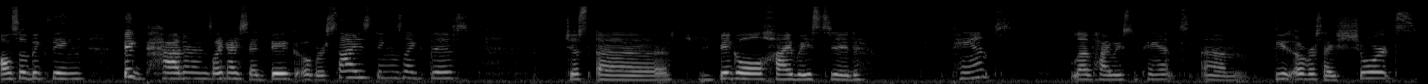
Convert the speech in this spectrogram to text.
Also, a big thing, big patterns, like I said, big oversized things like this just uh, big old high-waisted pants. Love high-waisted pants. Um, these oversized shorts.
